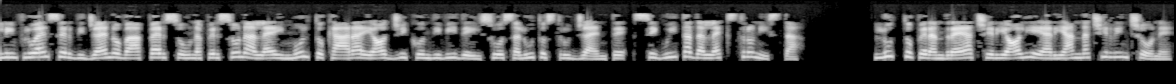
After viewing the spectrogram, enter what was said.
L'influencer di Genova ha perso una persona a lei molto cara e oggi condivide il suo saluto struggente, seguita dall'ex tronista. Lutto per Andrea Cerioli e Arianna Cirrincione.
